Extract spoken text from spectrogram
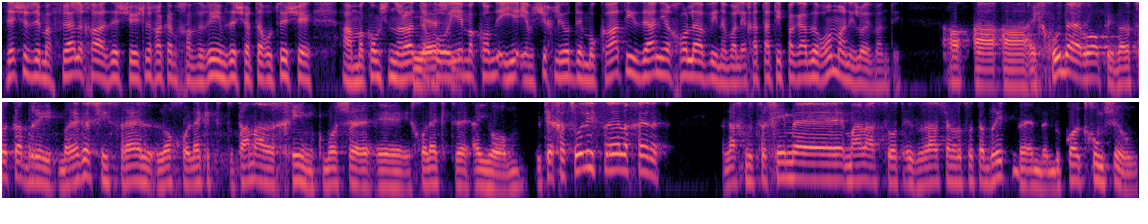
זה שזה מפריע לך, זה שיש לך כאן חברים, זה שאתה רוצה שהמקום שנולדת בו. יהיה מקום, ימשיך להיות דמוקרטי, זה אני יכול להבין, אבל איך אתה תיפגע ברומא? אני לא הבנתי. האיחוד האירופי וארצות הברית, ברגע שישראל לא חולקת את אותם ערכים כמו שהיא חולקת אה, היום, יתייחסו לישראל אחרת. אנחנו צריכים, אה, מה לעשות, עזרה של ארצות הברית בכל תחום שהוא.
